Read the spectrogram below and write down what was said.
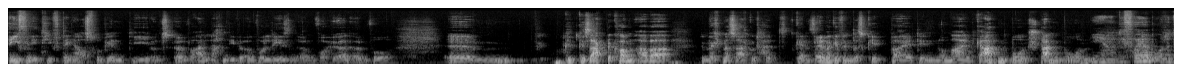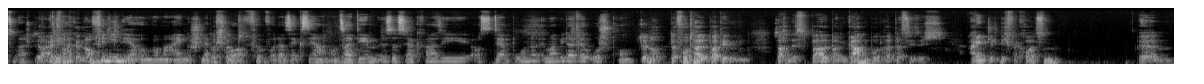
definitiv Dinge ausprobieren, die uns irgendwo anlachen, die wir irgendwo lesen, irgendwo hören, irgendwo ähm, gesagt bekommen. Aber wir möchten das Saatgut halt gerne selber gewinnen. Das geht bei den normalen Gartenbohnen, Stangenbohnen. Ja, die Feuerbohne ähm, zum Beispiel. Sehr einfach, die hat genau. Philine ja irgendwann mal eingeschleppt vor fünf oder sechs Jahren. Und ja. seitdem ist es ja quasi aus der Bohne immer wieder der Ursprung. Genau. Der Vorteil bei den Sachen ist gerade bei den Gartenbohnen halt, dass sie sich eigentlich nicht verkreuzen. Ähm,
